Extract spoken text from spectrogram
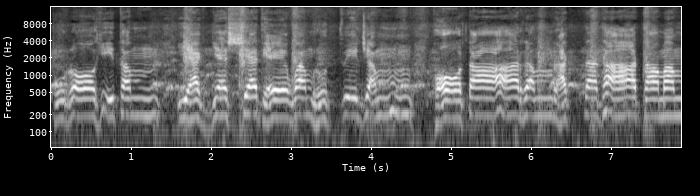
పురోహితం యజ్ఞస్య దేవమృత్విజం హోతారం రక్తధాతమం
